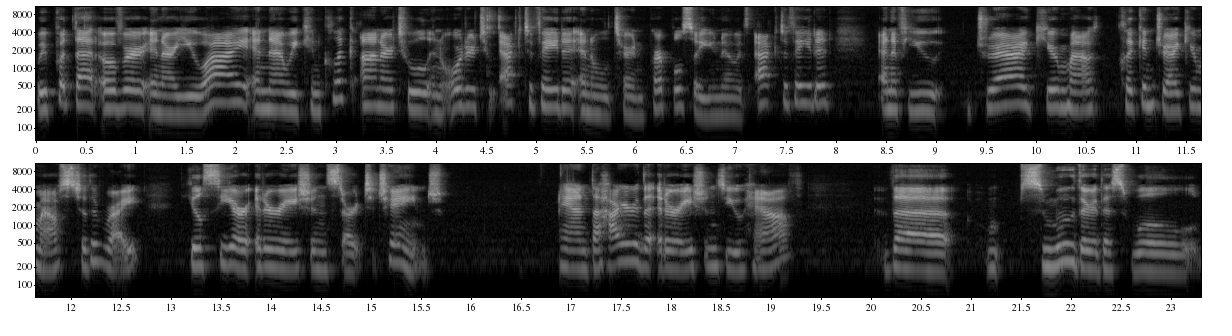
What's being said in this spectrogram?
we put that over in our UI and now we can click on our tool in order to activate it and it will turn purple so you know it's activated. And if you drag your mouse, click and drag your mouse to the right, you'll see our iterations start to change. And the higher the iterations you have, the smoother this will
